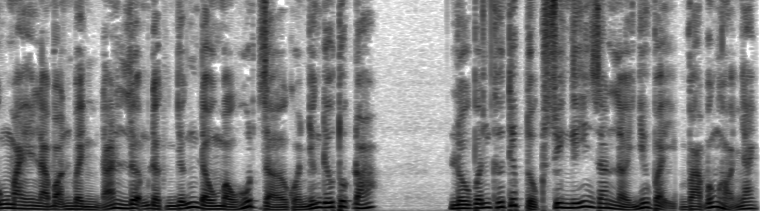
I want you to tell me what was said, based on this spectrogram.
cũng may là bọn mình đã lượm được những đầu màu hút dở của những điếu thuốc đó. Lô vẫn cứ tiếp tục suy nghĩ ra lời như vậy và bỗng hỏi nhanh.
